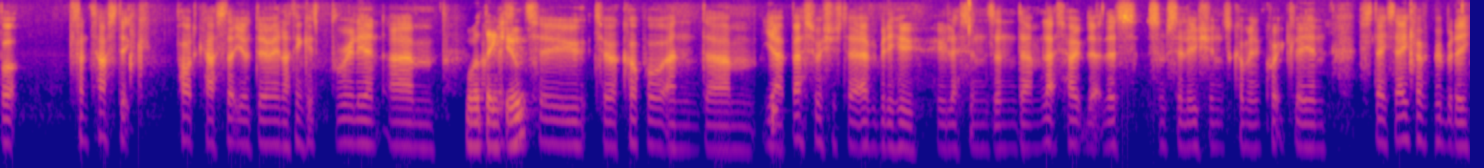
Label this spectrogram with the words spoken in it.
but fantastic podcast that you're doing. I think it's brilliant. Um, Well, I've thank you. To to a couple, and um, yeah, best wishes to everybody who who listens, and um, let's hope that there's some solutions coming quickly, and stay safe, everybody.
